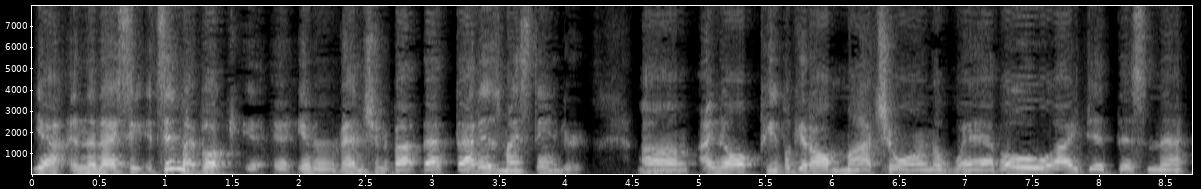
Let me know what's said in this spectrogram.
yeah, and the nice thing, it's in my book, I- I- Intervention, about that. That is my standard. Um, I know people get all macho on the web. Oh, I did this and that.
